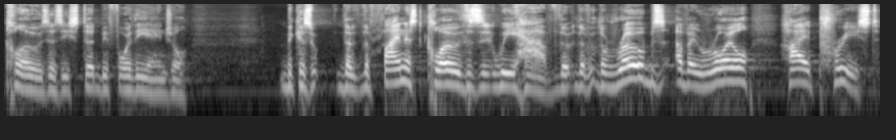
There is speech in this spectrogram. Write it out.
clothes as he stood before the angel. Because the, the finest clothes that we have, the, the, the robes of a royal high priest,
